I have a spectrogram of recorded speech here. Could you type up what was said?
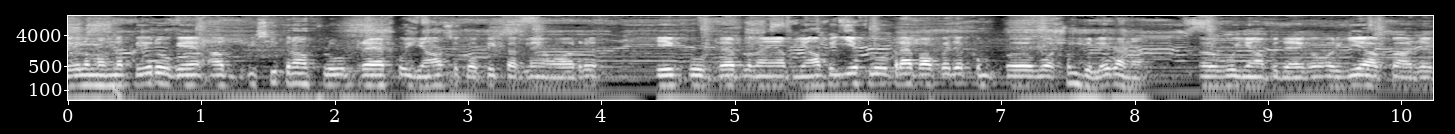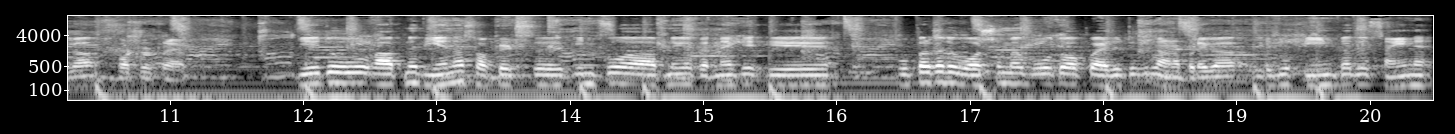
ये वाला मामला क्लियर हो गया है। अब इसी तरह फ्लो ट्रैप को यहाँ से कॉपी कर लें और एक फ्लो ट्रैप लगाएँ। आप यहाँ पे ये फ्लो ट्रैप आपका जब वॉशरूम धुलेगा ना वो यहाँ पे जाएगा और ये आपका आ जाएगा वाटर ट्रैप ये जो आपने दिए ना सॉकेट्स इनको आपने क्या करना है कि ऊपर का जो वॉशरूम है, वो तो आपको एज इट इज़ लाना पड़ेगा। जो तीन का जो साइन है,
